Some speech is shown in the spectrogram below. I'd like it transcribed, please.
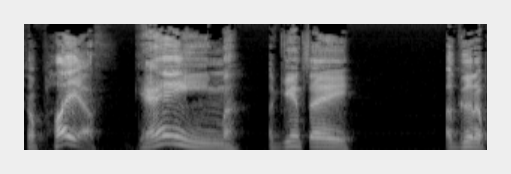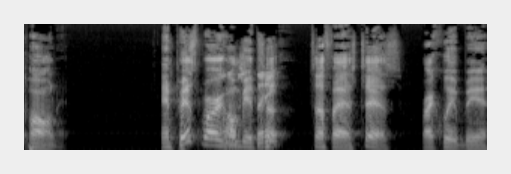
to play a game against a a good opponent. And Pittsburgh gonna be a tough tough ass test. Right quick, Ben.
